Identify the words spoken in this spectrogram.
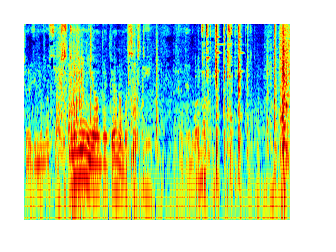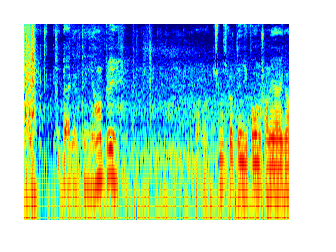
चलो जी नंबर सिक्सटीन यहाँ पे क्या नंबर सिक्सटीन बैग रखते हैं यहाँ पे। चूज़ करते हैं जी कौन उठाने आएगा।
